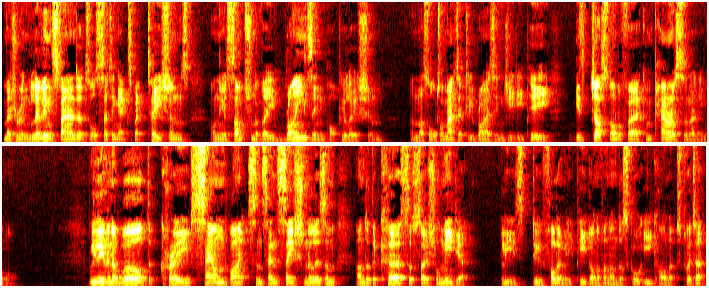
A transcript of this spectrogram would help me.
Measuring living standards or setting expectations on the assumption of a rising population, and thus automatically rising GDP, is just not a fair comparison anymore. We live in a world that craves sound bites and sensationalism under the curse of social media. Please do follow me, p donovan underscore econ at Twitter.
